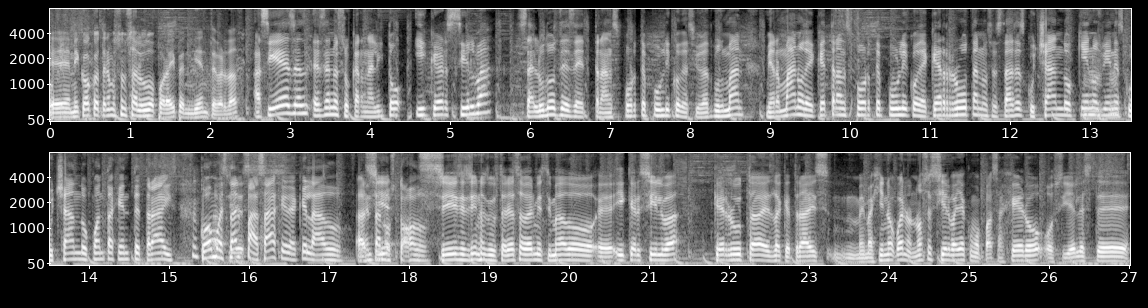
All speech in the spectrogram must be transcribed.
Eh, mi Coco, tenemos un saludo por ahí pendiente, ¿verdad? Así es, es, de nuestro carnalito Iker Silva. Saludos desde Transporte Público de Ciudad Guzmán. Mi hermano, ¿de qué transporte público, de qué ruta nos estás escuchando? ¿Quién nos viene escuchando? ¿Cuánta gente traes? ¿Cómo Así está el pasaje de aquel lado? Así Cuéntanos es. todo. Sí, sí, sí, nos gustaría saber, mi estimado eh, Iker Silva, qué ruta es la que traes. Me imagino, bueno, no sé si él vaya como pasajero o si él esté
